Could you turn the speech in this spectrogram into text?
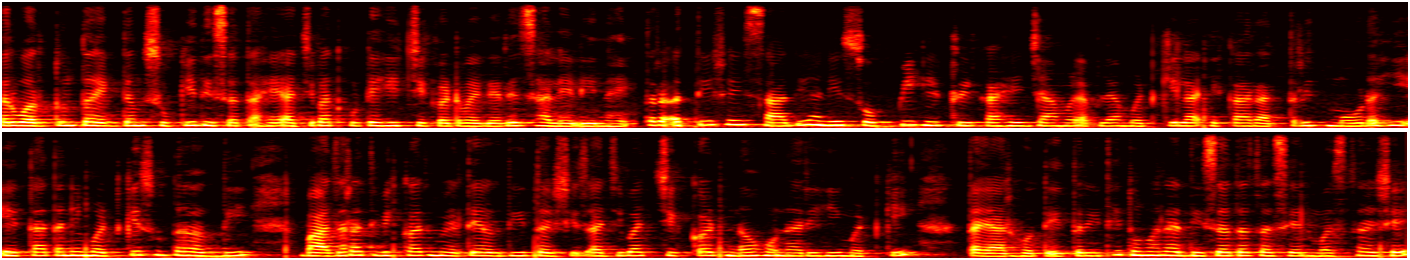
तर वरतून तर एकदम सुकी दिसत आहे अजिबात कुठेही चिकट वगैरे झालेली नाही. तर अतिशय साधी आणि सोपी ही ट्रिक आहे ज्यामुळे आपल्या मटकीला एका रात्रीत मोडही येतात आणि मटकीसुद्धा अगदी बाजारात विकत मिळते अगदी तशीच अजिबात चिकट न होणारी ही मटकी तयार होते. तर इथे तुम्हाला दिसतच असेल मस्त असे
